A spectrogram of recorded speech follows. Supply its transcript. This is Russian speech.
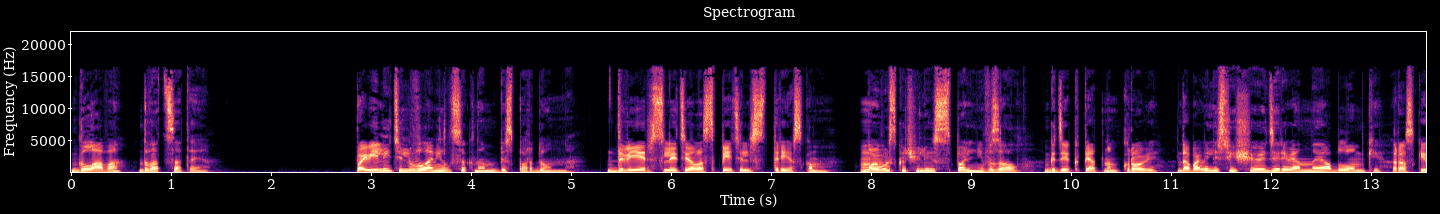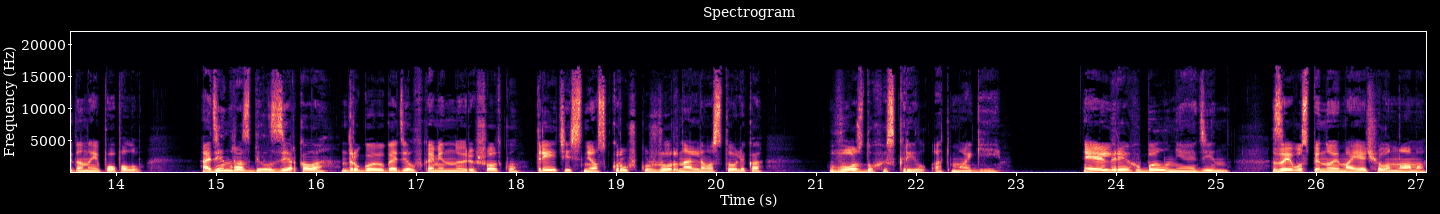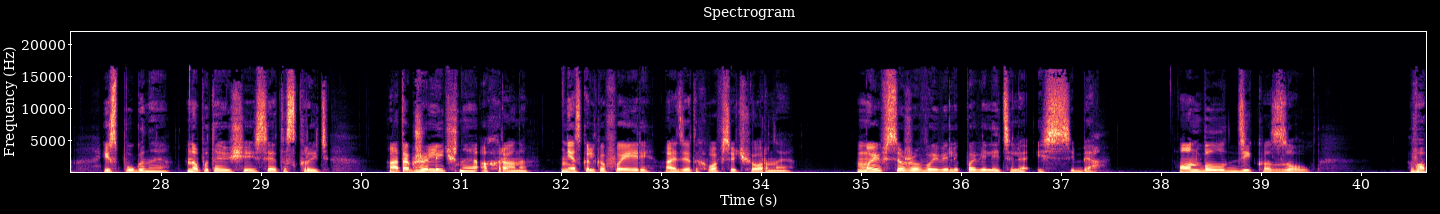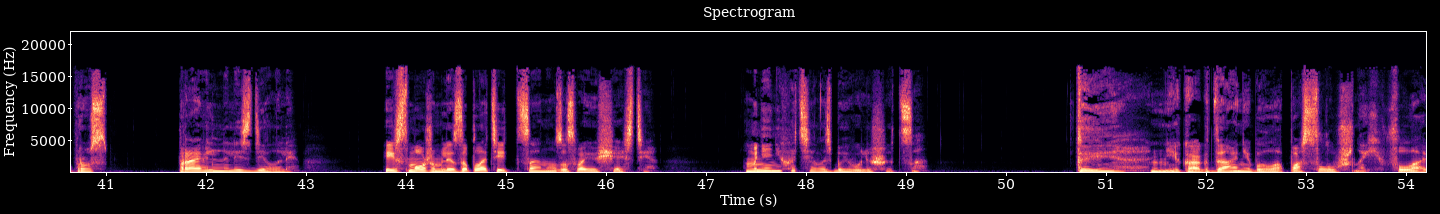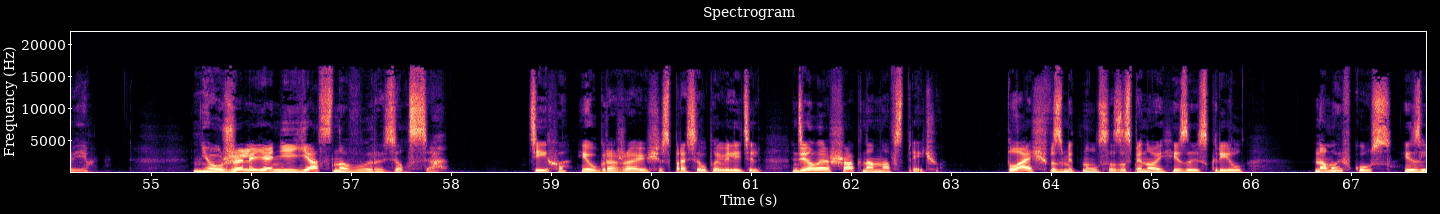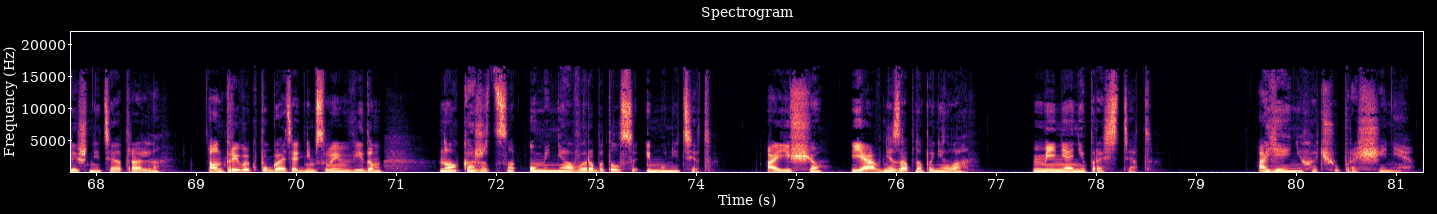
Глава 20 Повелитель вломился к нам беспардонно. Дверь слетела с петель с треском. Мы выскочили из спальни в зал, где к пятнам крови добавились еще и деревянные обломки, раскиданные по полу. Один разбил зеркало, другой угодил в каминную решетку, третий снес кружку с журнального столика. Воздух искрил от магии. Эльрих был не один. За его спиной маячила мама, испуганная, но пытающаяся это скрыть, а также личная охрана, несколько фейри, одетых во все черное. Мы все же вывели повелителя из себя. Он был дико зол. Вопрос, правильно ли сделали? И сможем ли заплатить цену за свое счастье? Мне не хотелось бы его лишиться. «Ты никогда не была послушной, Флави. Неужели я неясно выразился?» Тихо и угрожающе спросил повелитель, делая шаг нам навстречу. Плащ взметнулся за спиной и заискрил. На мой вкус, излишне театрально. Он привык пугать одним своим видом, но, кажется, у меня выработался иммунитет. А еще я внезапно поняла — меня не простят. А я и не хочу прощения.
